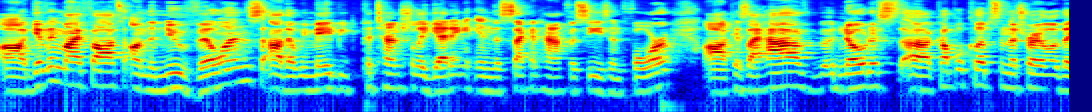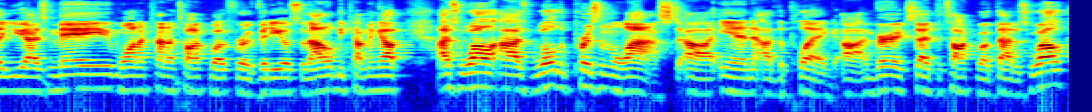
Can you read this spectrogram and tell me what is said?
uh, giving my thoughts on the new villains uh, that we may be potentially getting in the second half of Season 4, because I have noticed a couple clips in the trailer that you guys may want to kind of talk about for a video, so that'll be coming up, as well as Will the Prison Last in The Plague. I'm very excited to talk about that as well,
